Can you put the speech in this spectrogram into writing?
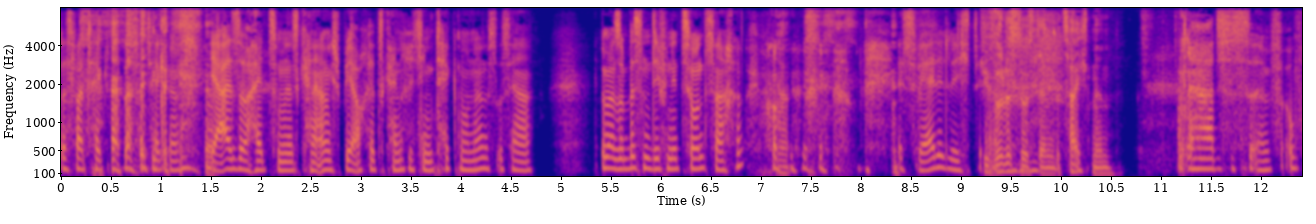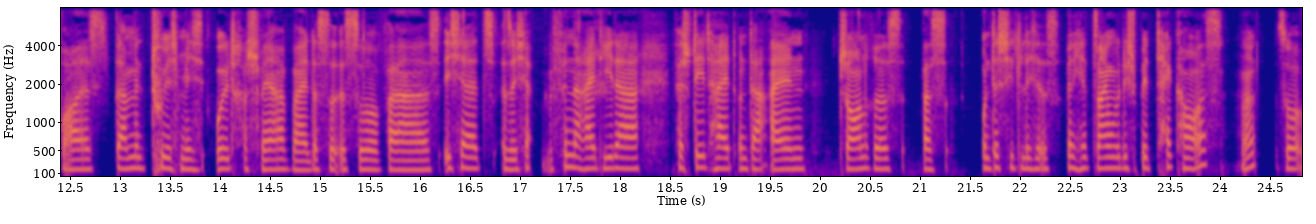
das war Techno. Das war Techno. ja. ja. also halt zumindest, keine Ahnung, ich spiele auch jetzt keinen richtigen Techno, ne? Das ist ja immer so ein bisschen Definitionssache. Ja. es werde Licht. Wie würdest du es denn bezeichnen? Ja, das ist, äh, boah, das, damit tue ich mich ultra schwer, weil das ist so, was ich jetzt, also ich finde halt, jeder versteht halt unter allen Genres was unterschiedlich ist. Wenn ich jetzt sagen würde, ich spiele Tech House, ne, so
